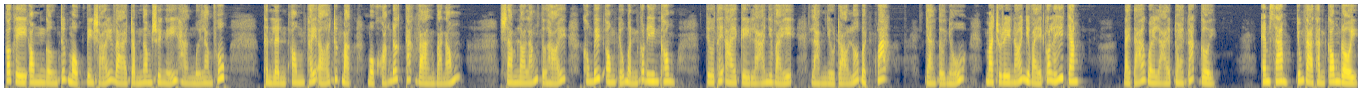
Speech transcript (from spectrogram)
Có khi ông ngừng trước một viên sỏi và trầm ngâm suy nghĩ hàng 15 phút. Thình lình ông thấy ở trước mặt một khoảng đất cát vàng và nóng. Sam lo lắng tự hỏi, không biết ông chủ mình có điên không? Chưa thấy ai kỳ lạ như vậy, làm nhiều trò lố bịch quá. Chàng tự nhủ, Marjorie nói như vậy có lý chăng? Đại tá quay lại toe toát cười. Em Sam, chúng ta thành công rồi.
